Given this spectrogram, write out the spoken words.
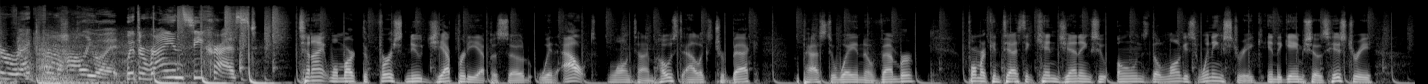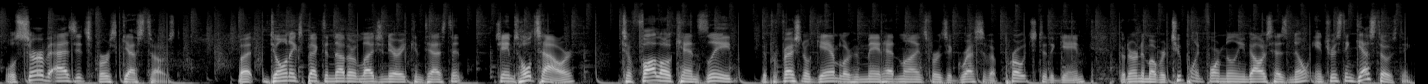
Direct from Hollywood with Ryan Seacrest. Tonight will mark the first new Jeopardy episode without longtime host Alex Trebek, who passed away in November. Former contestant Ken Jennings, who owns the longest winning streak in the game show's history, will serve as its first guest host. But don't expect another legendary contestant, James Holzhauer, to follow Ken's lead. The professional gambler who made headlines for his aggressive approach to the game that earned him over $2.4 million has no interest in guest hosting.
